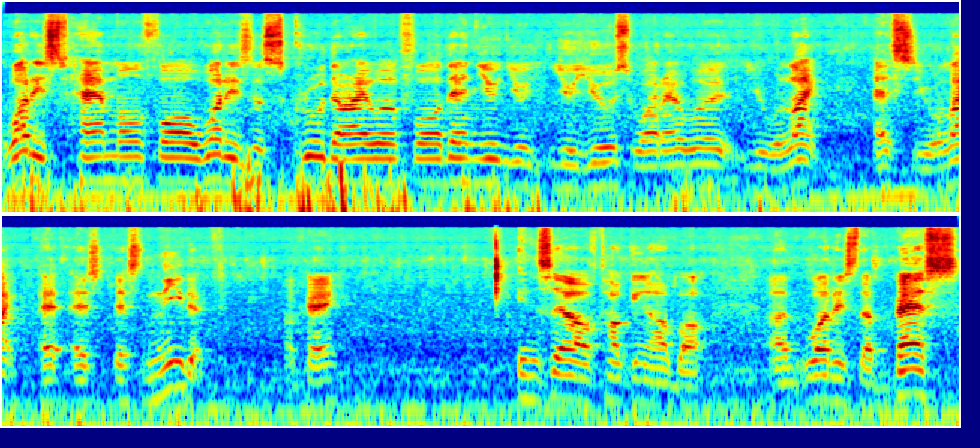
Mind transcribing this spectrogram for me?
what is hammer for what is a screwdriver for then you you you use whatever you like as you like as as needed okay? Instead of talking about uh, what is the best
